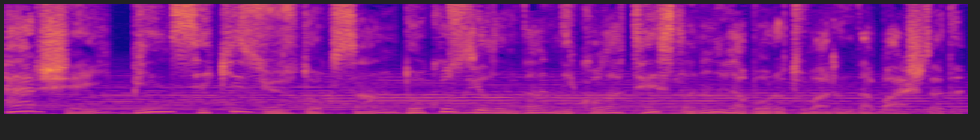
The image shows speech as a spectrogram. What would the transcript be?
Her şey 1899 yılında Nikola Tesla'nın laboratuvarında başladı.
